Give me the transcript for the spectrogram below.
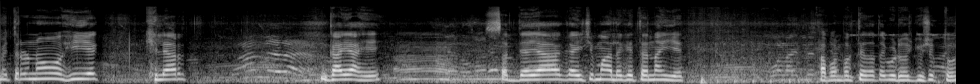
मित्रांनो ही एक खिलार गाय आहे. सध्या या गायीची मालक इथं नाही आहेत आपण फक्त आता व्हिडिओ घेऊ शकतो.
